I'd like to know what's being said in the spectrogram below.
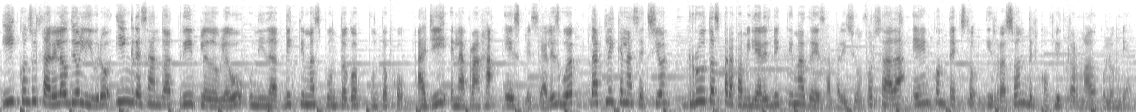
y consultar el audiolibro ingresando a www.unidadvictimas.gov.co. Allí, en la franja Especiales Web, da clic en la sección Rutas para familiares víctimas de desaparición forzada en contexto y razón del conflicto armado colombiano.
